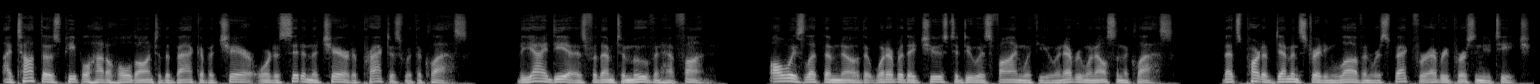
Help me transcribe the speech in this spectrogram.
I taught those people how to hold on to the back of a chair or to sit in the chair to practice with the class. The idea is for them to move and have fun. Always let them know that whatever they choose to do is fine with you and everyone else in the class. That's part of demonstrating love and respect for every person you teach.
